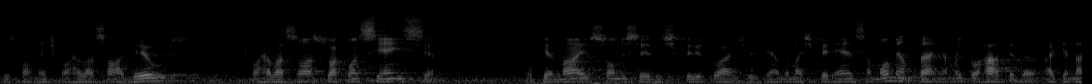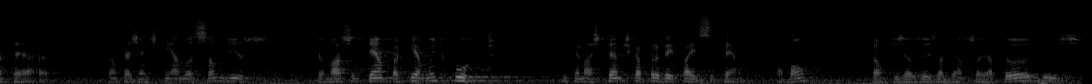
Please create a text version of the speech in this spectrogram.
principalmente com relação a Deus, com relação à sua consciência, porque nós somos seres espirituais, vivendo uma experiência momentânea, muito rápida aqui na Terra. Então que a gente tenha noção disso, que o nosso tempo aqui é muito curto e que nós temos que aproveitar esse tempo, tá bom? Então, que Jesus abençoe a todos,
